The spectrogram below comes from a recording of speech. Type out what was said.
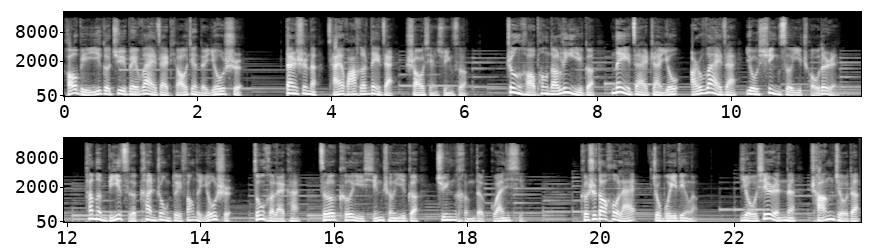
好比一个具备外在条件的优势，但是呢，才华和内在稍显逊色，正好碰到另一个内在占优而外在又逊色一筹的人。他们彼此看重对方的优势，综合来看，则可以形成一个均衡的关系。可是到后来就不一定了，有些人呢，长久的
